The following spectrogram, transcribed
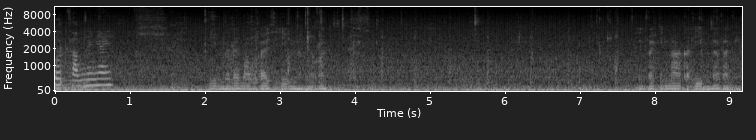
สดคำยังไงอิ่มจะได้มาบ่ได้สิอิ่มนะพี่น้องเอ้ยกินไปกินมาก็อิ่มแล้วแบบนี้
